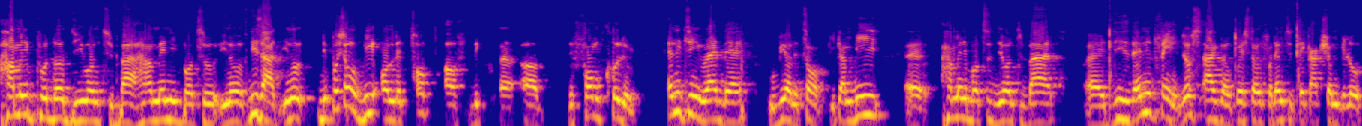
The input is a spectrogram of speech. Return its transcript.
how many products do you want to buy? How many bottle? You know these are you know the portion will be on the top of the uh, uh, the form column. Anything you write there will be on the top. You can be how many bottles do you want to buy? Uh, this anything. Just ask them questions for them to take action below.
